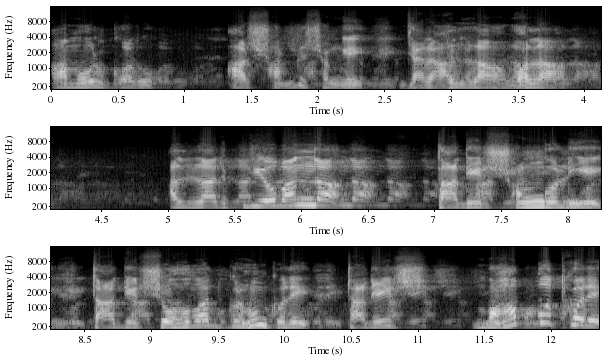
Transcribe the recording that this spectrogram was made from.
আমল করো। আর সঙ্গে সঙ্গে যারা আল্লাহ ওয়ালা আল্লাহর প্রিয় বান্দা, তাদের সঙ্গ নিয়ে, তাদের সোহবাদ গ্রহণ করে, তাদের মহব্বত করে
